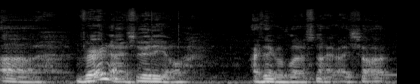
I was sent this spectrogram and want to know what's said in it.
Uh, very nice video. I think it was last night I saw it.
